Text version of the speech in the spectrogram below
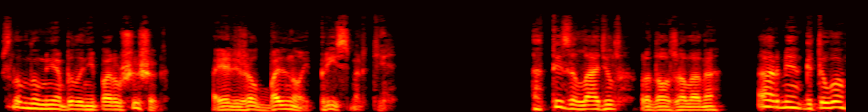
Словно у меня было не пару шишек, а я лежал больной, при смерти. — А ты заладил, — продолжала она. — Армия, ГТО.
